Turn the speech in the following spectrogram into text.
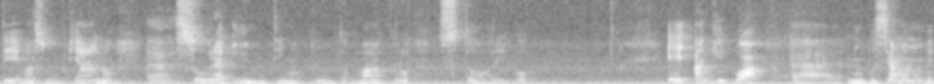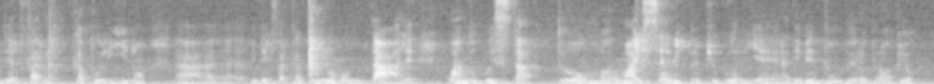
tema su un piano eh, sovraintimo, appunto, macro storico. E anche qua eh, non possiamo non vedere far capolino, eh, vedere far capolino montale quando questa tromba ormai sempre più guerriera diventa un vero e proprio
